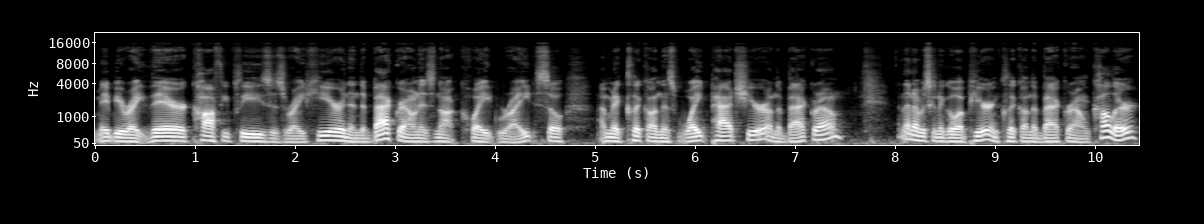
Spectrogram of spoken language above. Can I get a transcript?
maybe right there. Coffee, please, is right here. And then the background is not quite right. So I'm going to click on this white patch here on the background. And then I'm just going to go up here and click on the background color.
